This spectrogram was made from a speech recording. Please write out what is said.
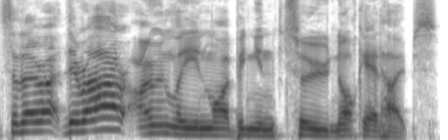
so. There are there are only, in my opinion, two knockout hopes,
